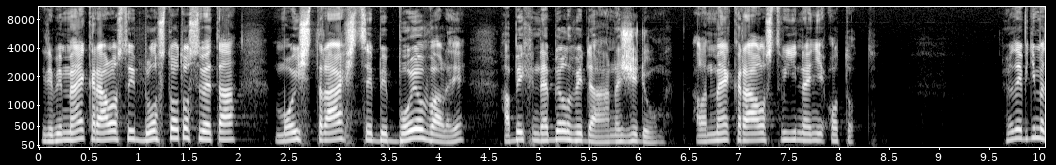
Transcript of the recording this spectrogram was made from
Kdyby mé království bylo z tohoto světa, moji strážci by bojovali, abych nebyl vydán židům. Ale mé království není otot. Tady vidíme,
